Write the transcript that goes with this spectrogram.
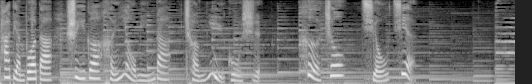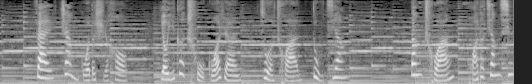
他点播的是一个很有名的成语故事——刻舟求剑。在战国的时候，有一个楚国人坐船渡江。当船划到江心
